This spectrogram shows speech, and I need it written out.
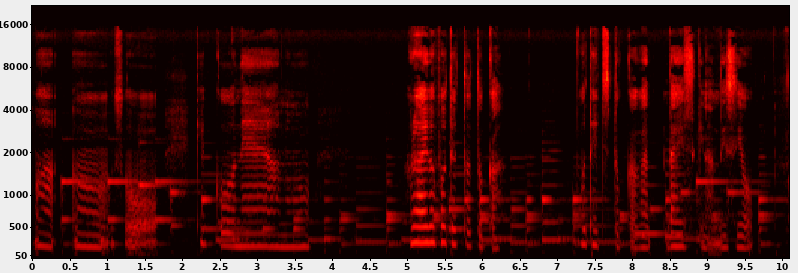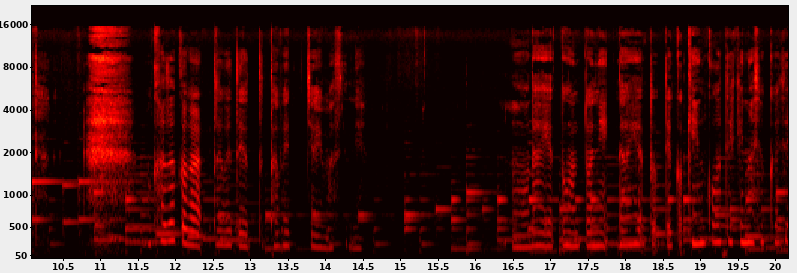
まあうんそう。結構ねあのフライドポテトとかポテチとかが大好きなんですよ。家族が食べてると食べちゃいますね。もうダイエット本当にダイエットっていうか健康的な食事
